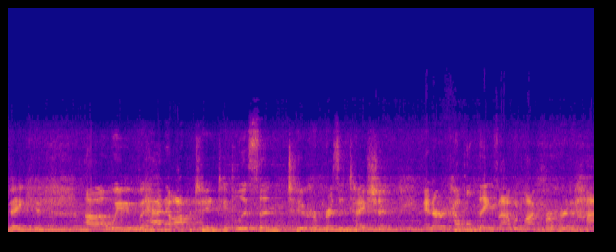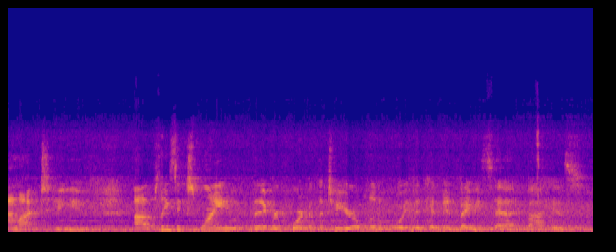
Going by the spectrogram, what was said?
Thank you. Uh, we had an opportunity to listen to her presentation, and there are a couple things I would like for her to highlight to you. Uh, please explain the report of the two-year-old little boy that had been babysat by his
